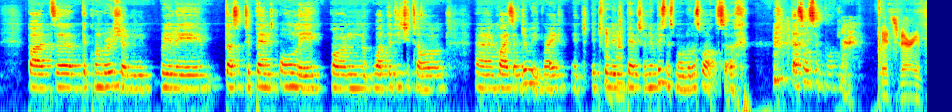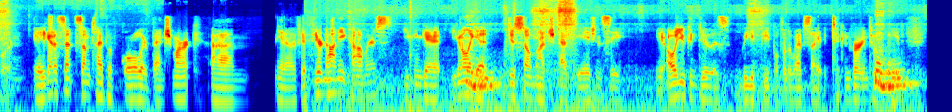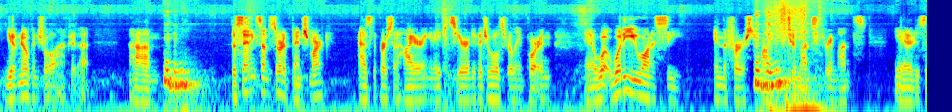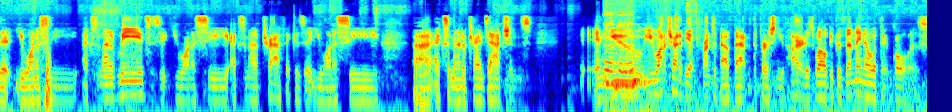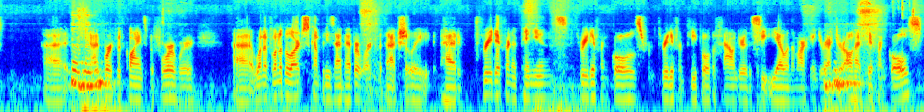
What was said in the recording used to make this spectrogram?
but uh, the conversion really doesn't depend only on what the digital uh, guys are doing right it, it really mm-hmm. depends on your business model as well so that's also important it's very important yeah, you got to set some type of goal or benchmark um, you know if, if you're non e-commerce you can get you can only mm-hmm. get just so much as the agency all you can do is lead people to the website to convert into a mm-hmm. lead. You have no control after that. Um. So setting some sort of benchmark as the person hiring an agency or individual is really important. You know, what what do you want to see in the 1st mm-hmm. month, two months, three months? You know, is it you want to see X amount of leads? Is it you want to see X amount of traffic? Is it you want to see uh, X amount of transactions? and mm-hmm. you you want to try to be upfront about that with the person you've hired as well, because then they know what their goal is. Uh, mm-hmm. you know, I've worked with clients before where uh, one of one of the largest companies I've ever worked with actually had three different opinions, three different goals from three different people. The founder, the CEO, and the marketing director all had different goals,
